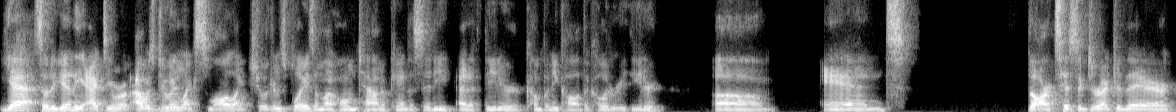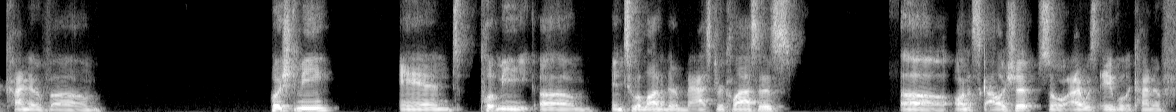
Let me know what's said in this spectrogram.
Yeah. So to get in the acting world, I was doing like small like children's plays in my hometown of Kansas City at a theater company called the Coterie Theater. Um, and the artistic director there kind of um, pushed me and put me um, into a lot of their master classes uh, on a scholarship. So I was able to kind of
